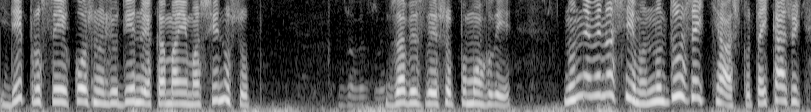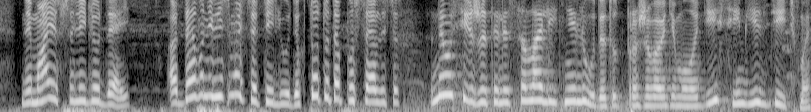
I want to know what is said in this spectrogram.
Йди проси кожну людину, яка має машину, щоб завезли, щоб допомогли. Ну невиносимо, ну дуже тяжко. Та й кажуть, немає в селі людей. А де вони візьмуться, ті люди? Хто тут поселиться? Не усі жителі села літні люди. Тут проживають і молоді сім'ї з дітьми.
